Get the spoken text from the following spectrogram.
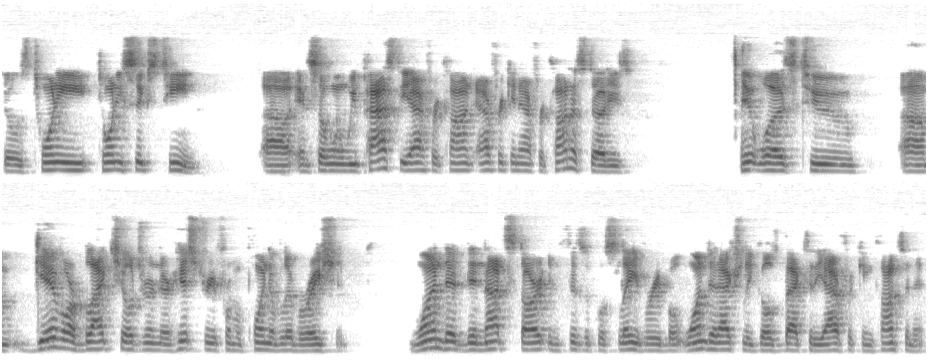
It was 20 2016. Uh, and so when we passed the African African Africana studies, it was to um, give our black children their history from a point of liberation. One that did not start in physical slavery, but one that actually goes back to the African continent.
